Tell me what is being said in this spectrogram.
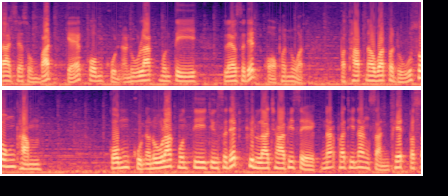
ราชสมบัติ แก่กรมขุนอนุรักษ์มนตรี แล้วเสด็จออกผนวด ประทับณวัดประดูทรงธรรมกรมขุนอนุรักษ์มนตรีจึงเสด็จขึ้นราชาพิเศษณพระที่นั่งสันเพชรปราส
